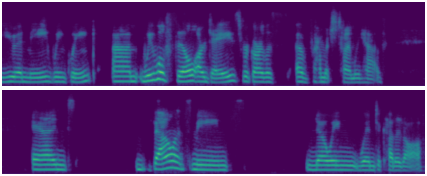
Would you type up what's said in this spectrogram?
you and me, wink, wink, um, we will fill our days regardless of how much time we have. And balance means knowing when to cut it off,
